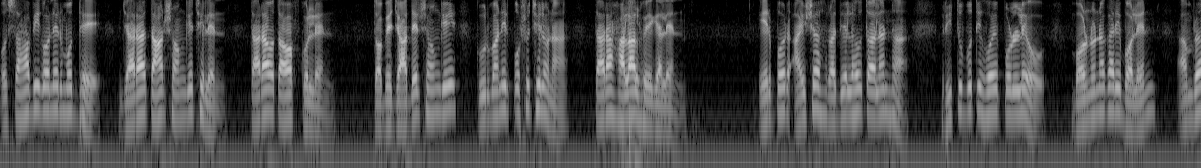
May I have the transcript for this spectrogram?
ও সাহাবিগণের মধ্যে যারা তার সঙ্গে ছিলেন, তারাও তাওয়াফ করলেন। তবে যাদের সঙ্গে কুরবানির পশু ছিল না, তারা হালাল হয়ে গেলেন। এরপর আয়শাহ রাজিয়াল্লাহ তাল্লাহা ঋতুবতী হয়ে পড়লেও বর্ণনাকারী বলেন, আমরা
